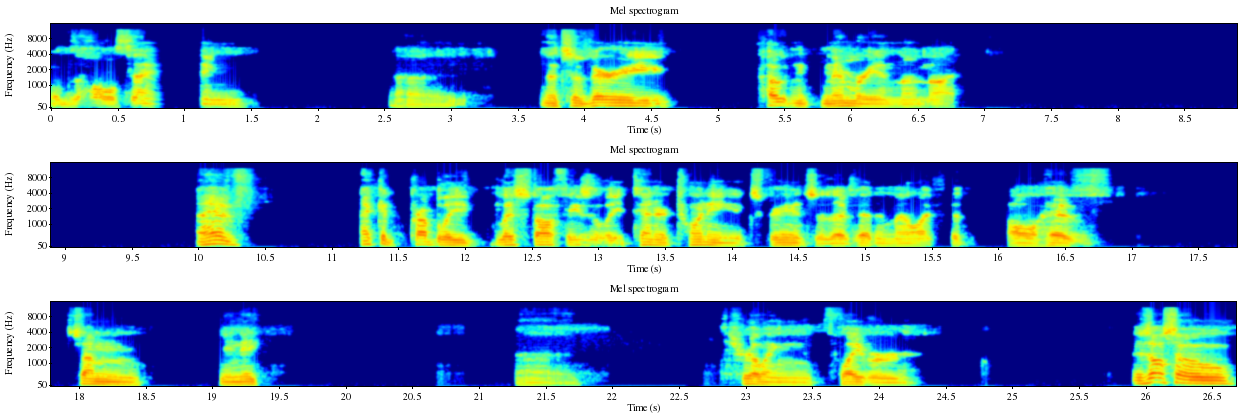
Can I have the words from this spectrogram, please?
of the whole thing. Uh, that's a very potent memory in my mind. I have, I could probably list off easily 10 or 20 experiences I've had in my life that all have some unique, uh, thrilling flavor. There's also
